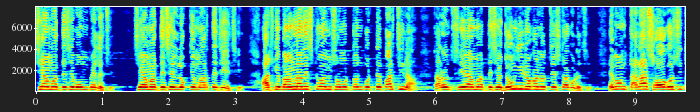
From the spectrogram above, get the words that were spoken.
সে আমার দেশে বোম ফেলেছে, সে আমার দেশের লোককে মারতে চেয়েছে। আজকে বাংলাদেশকেও আমি সমর্থন করতে পারছি না, কারণ সে আমার দেশে জঙ্গি ঢোকানোর চেষ্টা করেছে এবং তারা স্বঘোষিত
